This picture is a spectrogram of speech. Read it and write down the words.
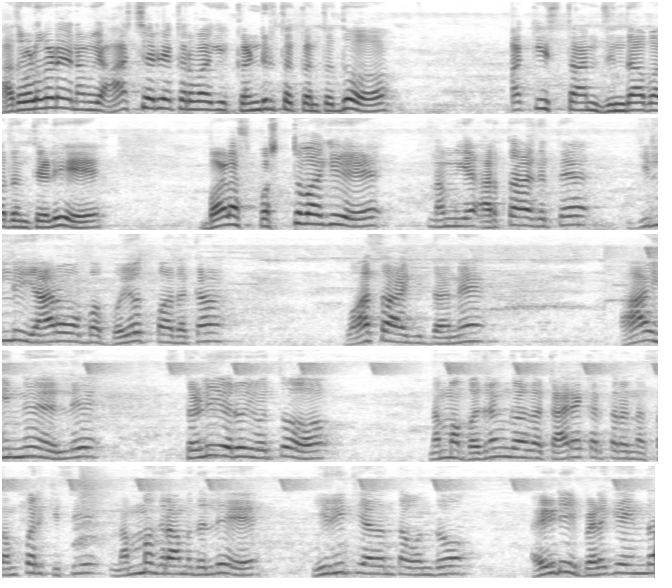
ಅದರೊಳಗಡೆ ನಮಗೆ ಆಶ್ಚರ್ಯಕರವಾಗಿ ಕಂಡಿರ್ತಕ್ಕಂಥದ್ದು ಪಾಕಿಸ್ತಾನ್ ಜಿಂದಾಬಾದ್ ಅಂತೇಳಿ ಭಾಳ ಸ್ಪಷ್ಟವಾಗಿ ನಮಗೆ ಅರ್ಥ ಆಗುತ್ತೆ. ಇಲ್ಲಿ ಯಾರೋ ಒಬ್ಬ ಭಯೋತ್ಪಾದಕ ವಾಸ ಆಗಿದ್ದಾನೆ. ಆ ಹಿನ್ನೆಲೆಯಲ್ಲಿ ಸ್ಥಳೀಯರು ಇವತ್ತು ನಮ್ಮ ಬಜರಂಗದಳದ ಕಾರ್ಯಕರ್ತರನ್ನು ಸಂಪರ್ಕಿಸಿ ನಮ್ಮ ಗ್ರಾಮದಲ್ಲಿ ಈ ರೀತಿಯಾದಂಥ ಒಂದು ಐ ಡಿ ಬೆಳಗ್ಗೆಯಿಂದ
